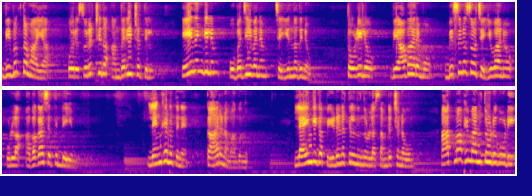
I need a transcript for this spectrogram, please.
വിമുക്തമായ ഒരു സുരക്ഷിത അന്തരീക്ഷത്തിൽ ഏതെങ്കിലും ഉപജീവനം ചെയ്യുന്നതിനോ തൊഴിലോ വ്യാപാരമോ ബിസിനസ്സോ ചെയ്യുവാനോ ഉള്ള അവകാശത്തിന്റെയും ലംഘനത്തിന് കാരണമാകുന്നു. ലൈംഗിക പീഡനത്തിൽ നിന്നുള്ള സംരക്ഷണവും ആത്മാഭിമാനത്തോടുകൂടി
